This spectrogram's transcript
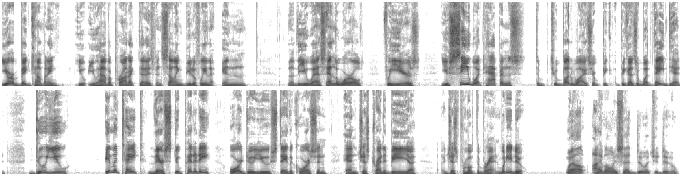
you're a big company. You you have a product that has been selling beautifully in the, in the, the U.S. and the world for years. You see what happens to to Budweiser because of what they did. Do you imitate their stupidity, or do you stay the course and and just try to be uh, just promote the brand? What do you do? Well, I've always said, do what you do,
